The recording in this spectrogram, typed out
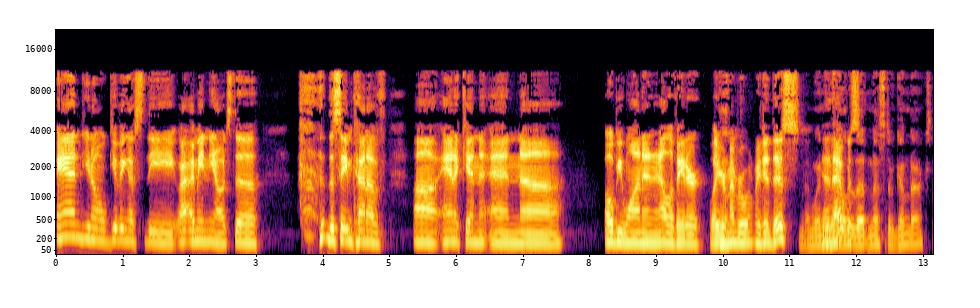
And, you know, giving us the, I mean, you know, it's the, the same kind of, uh, Anakin and, uh, Obi-Wan in an elevator. Well, you remember when we did this? And when Yeah, that was- that nest of Gundarks,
